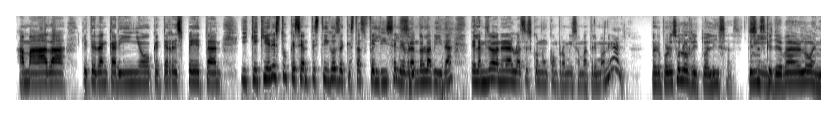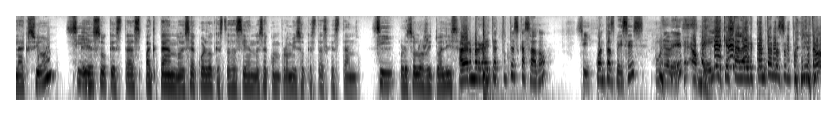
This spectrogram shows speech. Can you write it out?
amada, que te dan cariño, que te respetan y que quieres tú que sean testigos de que estás feliz celebrando la vida, de la misma manera lo haces con un compromiso matrimonial. Pero por eso lo ritualizas. Tienes Sí. que llevarlo en la acción, Sí. eso que estás pactando, ese acuerdo que estás haciendo, ese compromiso que estás gestando. Sí. Por eso lo ritualizas. A ver, Margarita, ¿tú te has casado? Sí, ¿Cuántas veces? una vez. Ok, ¿y qué tal? A ver, cuéntanos un poquito.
